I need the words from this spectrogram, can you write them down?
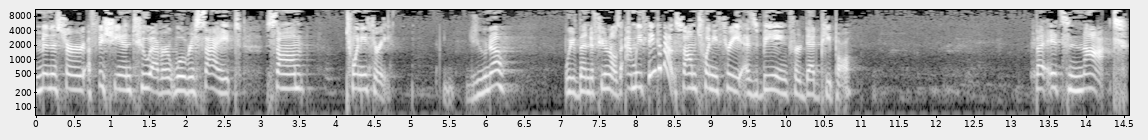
minister, officiant, whoever will recite Psalm 23. You know, we've been to funerals and we think about Psalm 23 as being for dead people. But it's not.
